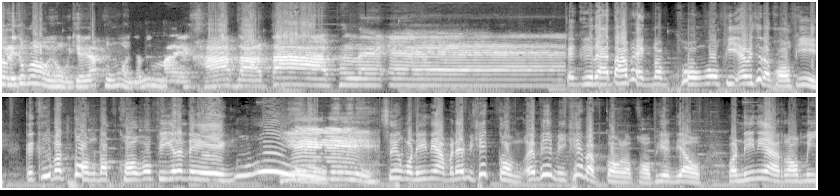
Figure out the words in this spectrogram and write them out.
สวัสดีทุกคนผมเคียวยักษ์คุ้งหอนจะเป็นไมค์ครับดาต้าแพลแอก็คือ Data Pack ดรอปโคงโอพีไม่ใช่ดรอปของพีก็คือว่ากล่องดรอปโคงโอพีกันนั่นเองวู้ฮู้เย้ซึ่งวันนี้เนี่ยไม่ได้มีแค่กล่องเอ้ยไม่ได้มีแค่แบบกล่องดรอปของพีอย่างเดียว วันนี้เนี่ยเรามี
